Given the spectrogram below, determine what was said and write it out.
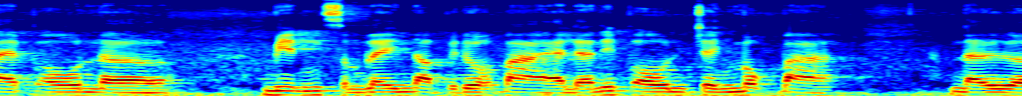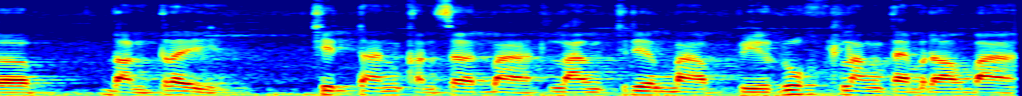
តែបងអូនមានសម្លេងដល់ពិរោះបាទឥឡូវនេះបងអូនចេញមុខបាទនៅតន្ត្រីជិតាន concert បាទឡើងច្រៀងបាទពីរោះខ្លាំងតែម្ដងបាទ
